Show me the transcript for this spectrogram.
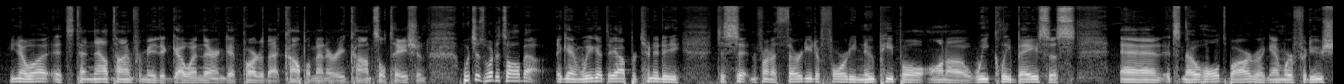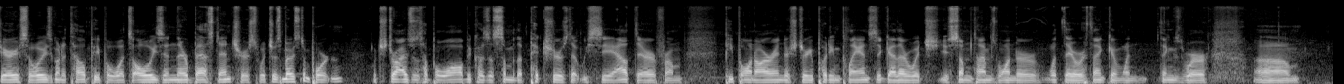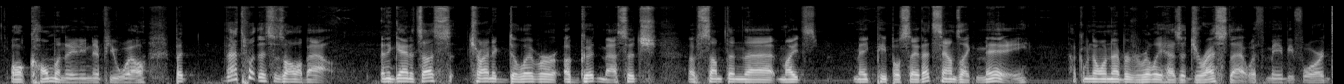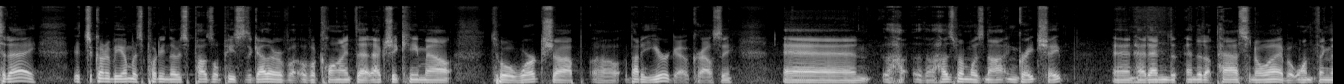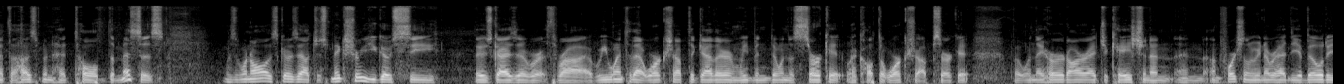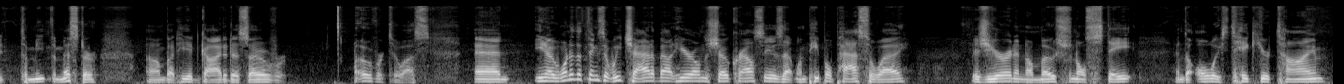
you know what, it's now time for me to go in there and get part of that complimentary consultation, which is what it's all about. Again, we get the opportunity to sit in front of 30 to 40 new people on a weekly basis, and it's no holds barred. Again, we're fiduciary, so we're always going to tell people what's always in their best interest, which is most important which drives us up a wall because of some of the pictures that we see out there from people in our industry putting plans together, which you sometimes wonder what they were thinking when things were um, all culminating, if you will. But that's what this is all about. And again, it's us trying to deliver a good message of something that might make people say, that sounds like me. How come no one ever really has addressed that with me before? Today, it's going to be almost putting those puzzle pieces together of a, of a client that actually came out to a workshop uh, about a year ago, Krause, and the, the, husband was not in great shape and had end, ended up passing away. But one thing that the husband had told the missus was when all this goes out, just make sure you go see those guys over at Thrive. We went to that workshop together, and we've been doing the circuit. I call it the workshop circuit. But when they heard our education, and, and unfortunately, we never had the ability to meet the Mister, um, but he had guided us over over to us. And you know, one of the things that we chat about here on the show, Krause, is that when people pass away, is you're in an emotional state, and to always take your time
